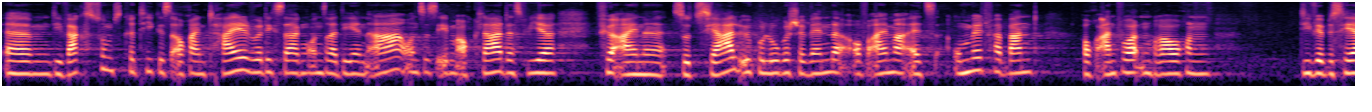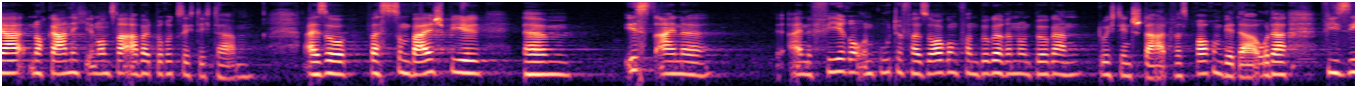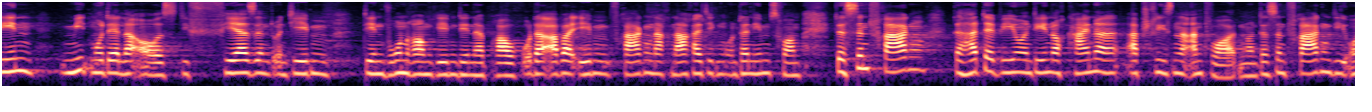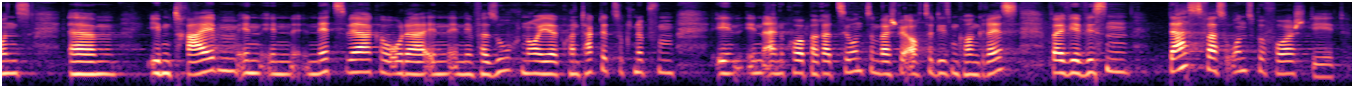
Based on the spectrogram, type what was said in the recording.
ähm, die Wachstumskritik ist auch ein Teil, würde ich sagen, unserer DNA. Uns ist eben auch klar, dass wir für eine sozial-ökologische Wende auf einmal als Umweltverband auch Antworten brauchen, die wir bisher noch gar nicht in unserer Arbeit berücksichtigt haben. Also was zum Beispiel ähm, ist eine, eine faire und gute Versorgung von Bürgerinnen und Bürgern durch den Staat? Was brauchen wir da? Oder wie sehen Mietmodelle aus, die fair sind und jedem den Wohnraum geben, den er braucht oder aber eben Fragen nach nachhaltigen Unternehmensformen. Das sind Fragen, da hat der BUND noch keine abschließenden Antworten und das sind Fragen, die uns ähm, eben treiben in, in Netzwerke oder in, in den Versuch, neue Kontakte zu knüpfen, in, in eine Kooperation zum Beispiel auch zu diesem Kongress, weil wir wissen, das, was uns bevorsteht,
